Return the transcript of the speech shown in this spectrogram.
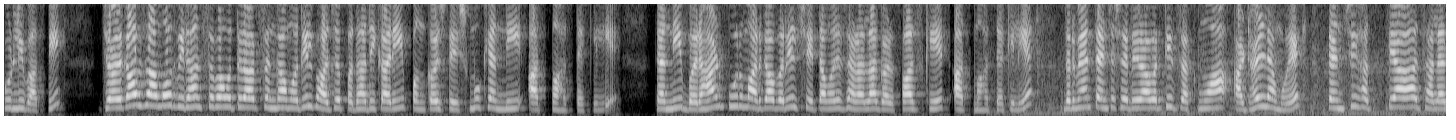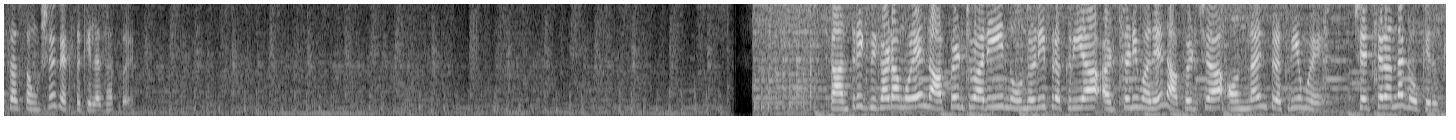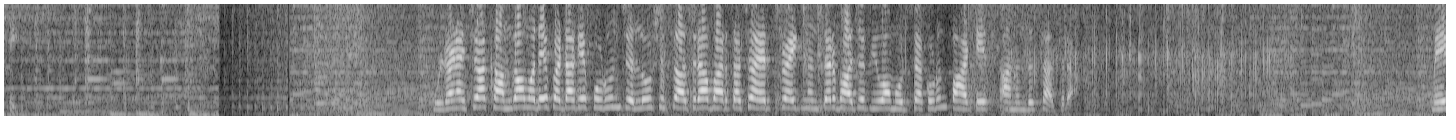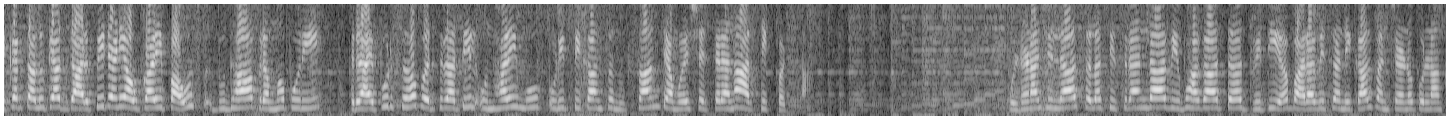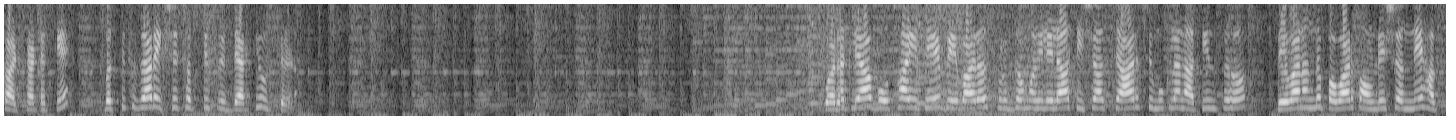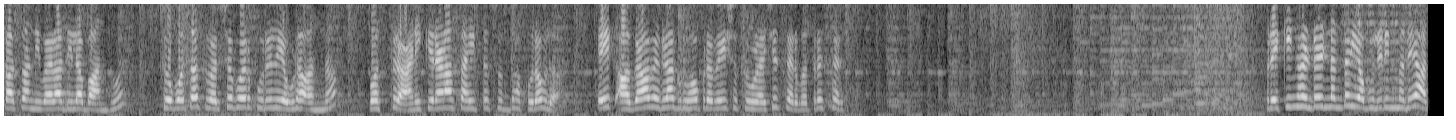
पुढली बातमी. जळगाव जामोद विधानसभा मतदारसंघामधील भाजप पदाधिकारी पंकज देशमुख यांनी आत्महत्या केली आहे. त्यांनी बऱ्हाणपूर मार्गावरील शेतामध्ये झाडाला गळफास घेत आत्महत्या केली आहे. दरम्यान त्यांच्या शरीरावरती जखमा आढळल्यामुळे त्यांची हत्या झाल्याचा संशय व्यक्त केला जातोय. तांत्रिक बिघाडामुळे नाफेड ज्वारी नोंदणी प्रक्रिया अडचणीमध्ये नाफेडच्या ऑनलाईन प्रक्रियेमुळे शेतकऱ्यांना डोकेदुखी. बुलढाण्याच्या खामगावमध्ये फटाके फोडून जल्लोष साजरा. भारताच्या एअर स्ट्राईक नंतर भाजप युवा मोर्चाकडून पहाटेच आनंद साजरा. मेहकर तालुक्यात गारपीट आणि अवकाळी पाऊस दुधा ब्रह्मपुरी रायपूरसह परिसरातील उन्हाळी मूग उडीद पिकांचं नुकसान त्यामुळे शेतकऱ्यांना आर्थिक फटका बुलढाणा जिल्हा सलग तिसऱ्यांदा विभागात द्वितीय बारावीचा निकाल पंच्याण्णव पूर्णांक अठरा टक्के बत्तीस हजार एकशे छत्तीस विद्यार्थी उत्तीर्ण. वर्ध्यातल्या बोथा इथे बेवारस वृद्ध महिलेला तिच्या चार चिमुकल्या नातींसह देवानंद पवार फाउंडेशनने हक्काचा निवारा दिला बांधून सोबतच वर्षभर पुरेल एवढं अन्न वस्त्र आणि किराणा साहित्य सुद्धा पुरवलं. एक आगळा वेगळा गृहप्रवेश सोहळ्याची सर्वत्र चर्चा. ब्रेकिंग हंड्रेड नंतर या बुलेटिनमध्ये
